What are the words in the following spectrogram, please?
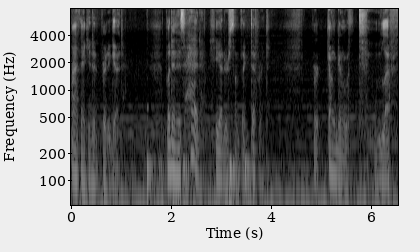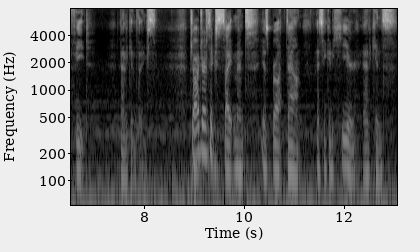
I think you did pretty good. But in his head, he utters something different. For Gungan with two left feet, Anakin thinks. Jar Jar's excitement is brought down as he could hear Anakin's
